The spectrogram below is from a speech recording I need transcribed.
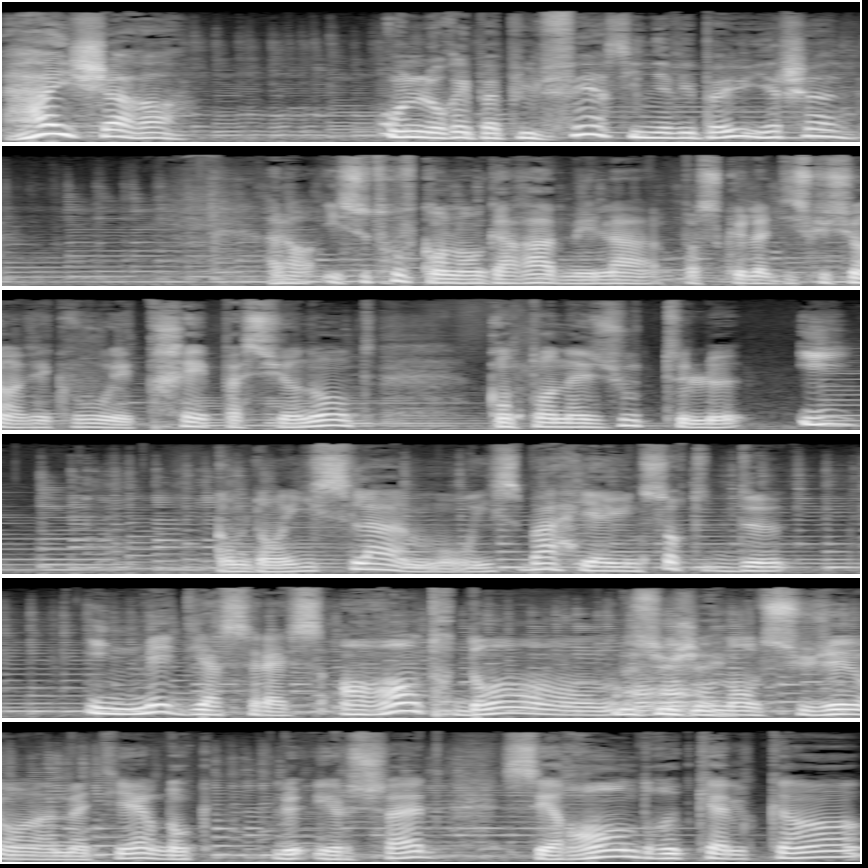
haïshara. On ne l'aurait pas pu le faire s'il n'y avait pas eu irshad. Alors, il se trouve qu'en langue arabe, mais là, parce que la discussion avec vous est très passionnante, quand on ajoute le i, comme dans islam ou isbah, il y a une sorte de in medias res. On rentre dans le, sujet. dans le sujet, en la matière. Donc, le irshad, c'est rendre quelqu'un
